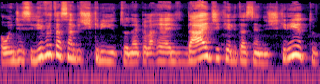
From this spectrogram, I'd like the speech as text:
onde esse livro está sendo escrito, né, pela realidade que ele está sendo escrito,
